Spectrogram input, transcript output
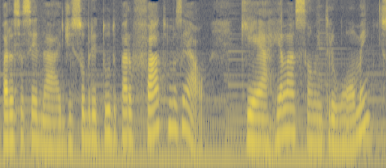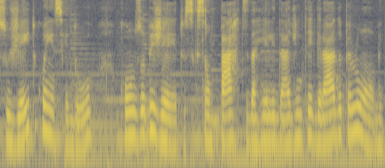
para a sociedade e, sobretudo, para o fato museal, que é a relação entre o homem, sujeito conhecedor, com os objetos que são partes da realidade integrada pelo homem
